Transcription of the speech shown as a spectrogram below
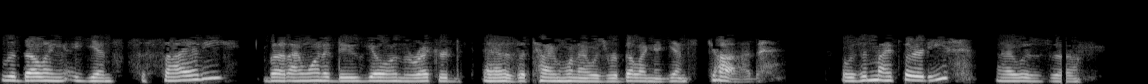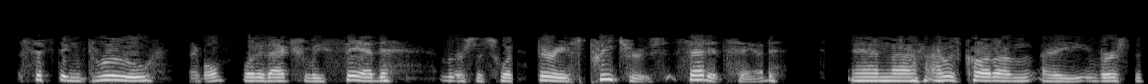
rebelling against society, but I wanted to go on the record as a time when I was rebelling against God. I was in my 30s. I was uh, sifting through Bible, what it actually said versus what various preachers said it said. And uh, I was caught on a verse that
